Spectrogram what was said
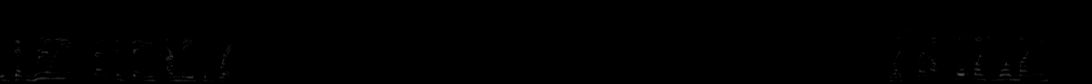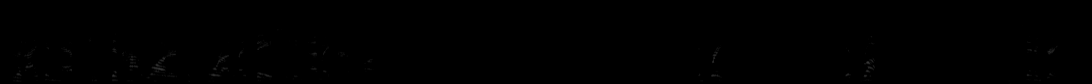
is that really expensive things are made to break. And so I spent a whole bunch more money so that I can have instant hot water to pour on my face anytime I turn a faucet. It breaks. It rusts. Disintegrates.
